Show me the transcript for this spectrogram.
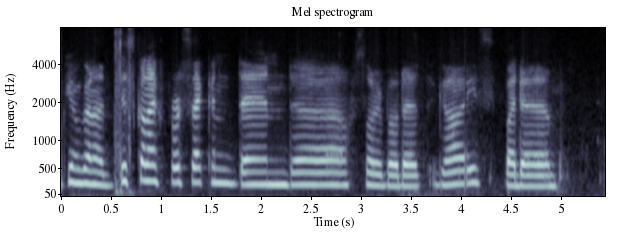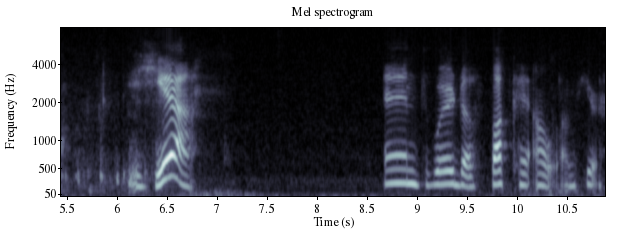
Okay, I'm gonna disconnect for a second and uh, sorry about that, guys. But um, yeah. And where the fuck? Oh, I'm here.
